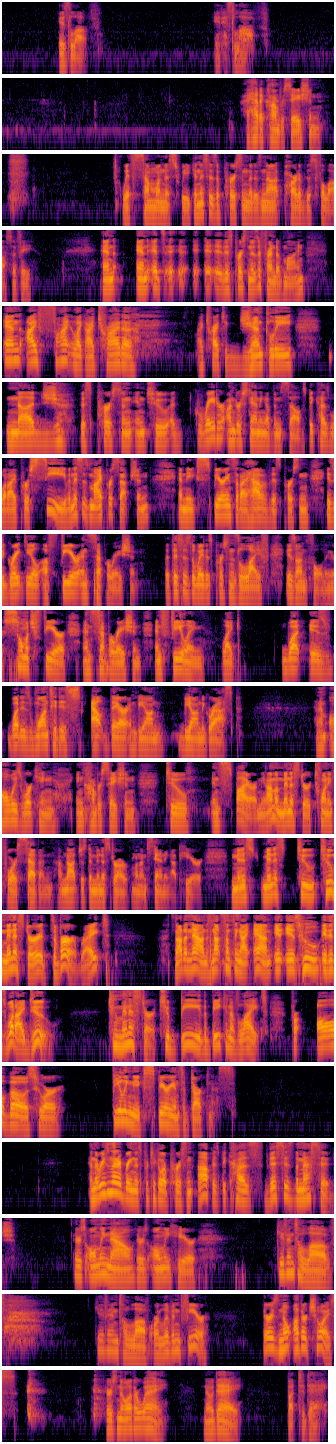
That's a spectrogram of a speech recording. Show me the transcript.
is love. It is love. I had a conversation with someone this week, and this is a person that is not part of this philosophy. And and it's it, it, it, this person is a friend of mine, and I find like I try to I try to gently nudge this person into a greater understanding of themselves because what I perceive, and this is my perception and the experience that I have of this person, is a great deal of fear and separation. That this is the way this person's life is unfolding. There's so much fear and separation and feeling like what is what is wanted is out there and beyond beyond the grasp. And I'm always working in conversation to inspire. I mean, I'm a minister 24 7. I'm not just a minister when I'm standing up here. Minist, minist, to, to minister, it's a verb, right? It's not a noun. It's not something I am. It is who, it is what I do. To minister, to be the beacon of light for all those who are feeling the experience of darkness. And the reason that I bring this particular person up is because this is the message. There's only now, there's only here. Give in to love. Give in to love or live in fear. There is no other choice. There's no other way, no day but today.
